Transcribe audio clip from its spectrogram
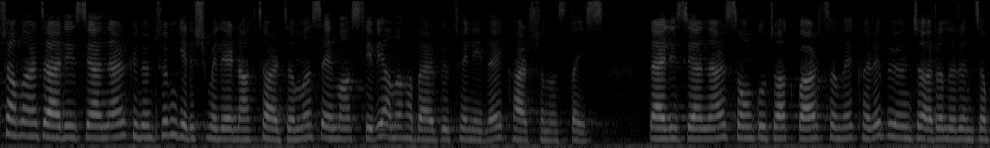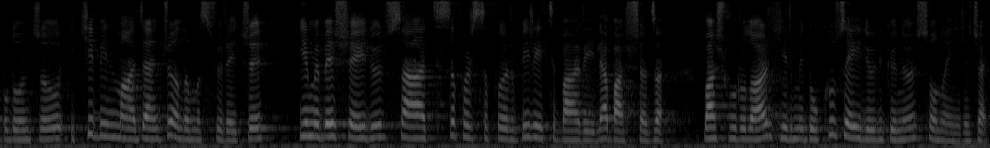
Akşamlar değerli izleyenler. Günün tüm gelişmelerini aktardığımız Elmas TV ana haber bülteni ile karşınızdayız. Değerli izleyenler, Zonguldak, Bartın ve Karabüyünce aralarında bulunduğu 2000 madenci alımı süreci 25 Eylül saat 001 itibariyle başladı. Başvurular 29 Eylül günü sona erecek.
